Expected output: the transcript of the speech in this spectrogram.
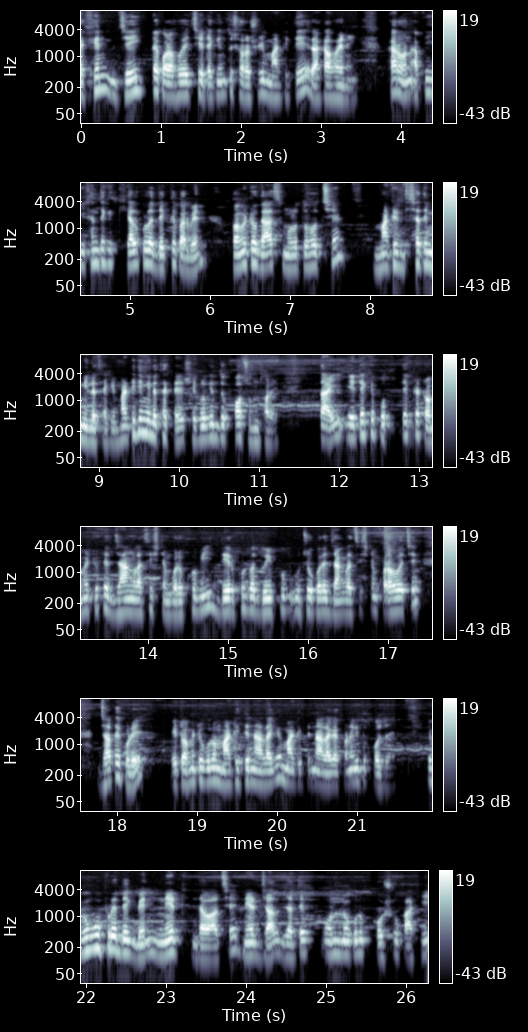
দেখেন যেইটা করা হয়েছে, এটা কিন্তু সরাসরি মাটিতে রাখা হয় নাই। কারণ আপনি এখান থেকে খেয়াল করলে দেখতে পারবেন, টমেটো গাছ মূলত হচ্ছে মাটির সাথে মিলে থাকে। মাটিতে মিলে থাকলে সেগুলো কিন্তু পচন ধরে। তাই এটাকে প্রত্যেকটা টমেটোকে জাংলা সিস্টেম করে, খুবই দেড় ফুট বা দুই ফুট উঁচু করে জাংলা সিস্টেম করা হয়েছে, যাতে করে এই টমেটোগুলো মাটিতে না লাগে, মাটিতে না লাগার কারণে কিন্তু পচায় এবং উপরে দেখবেন নেট দেওয়া আছে নেট জাল, যাতে অন্য কোনো পশু, পাখি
